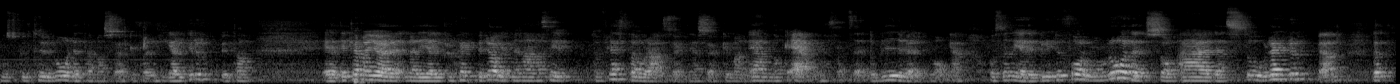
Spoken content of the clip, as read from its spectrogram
hos Kulturrådet där man söker för en hel grupp, utan eh, det kan man göra när det gäller projektbidraget, men annars är de flesta av våra ansökningar söker man en och en, så att säga. Då blir det väldigt många. Och sen är det bild och formområdet som är den stora gruppen. Så att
